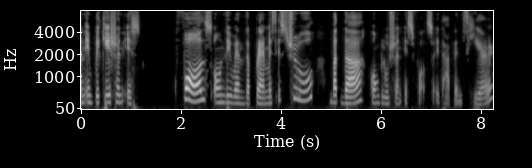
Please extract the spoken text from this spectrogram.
An implication is false only when the premise is true but the conclusion is false. So it happens here.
